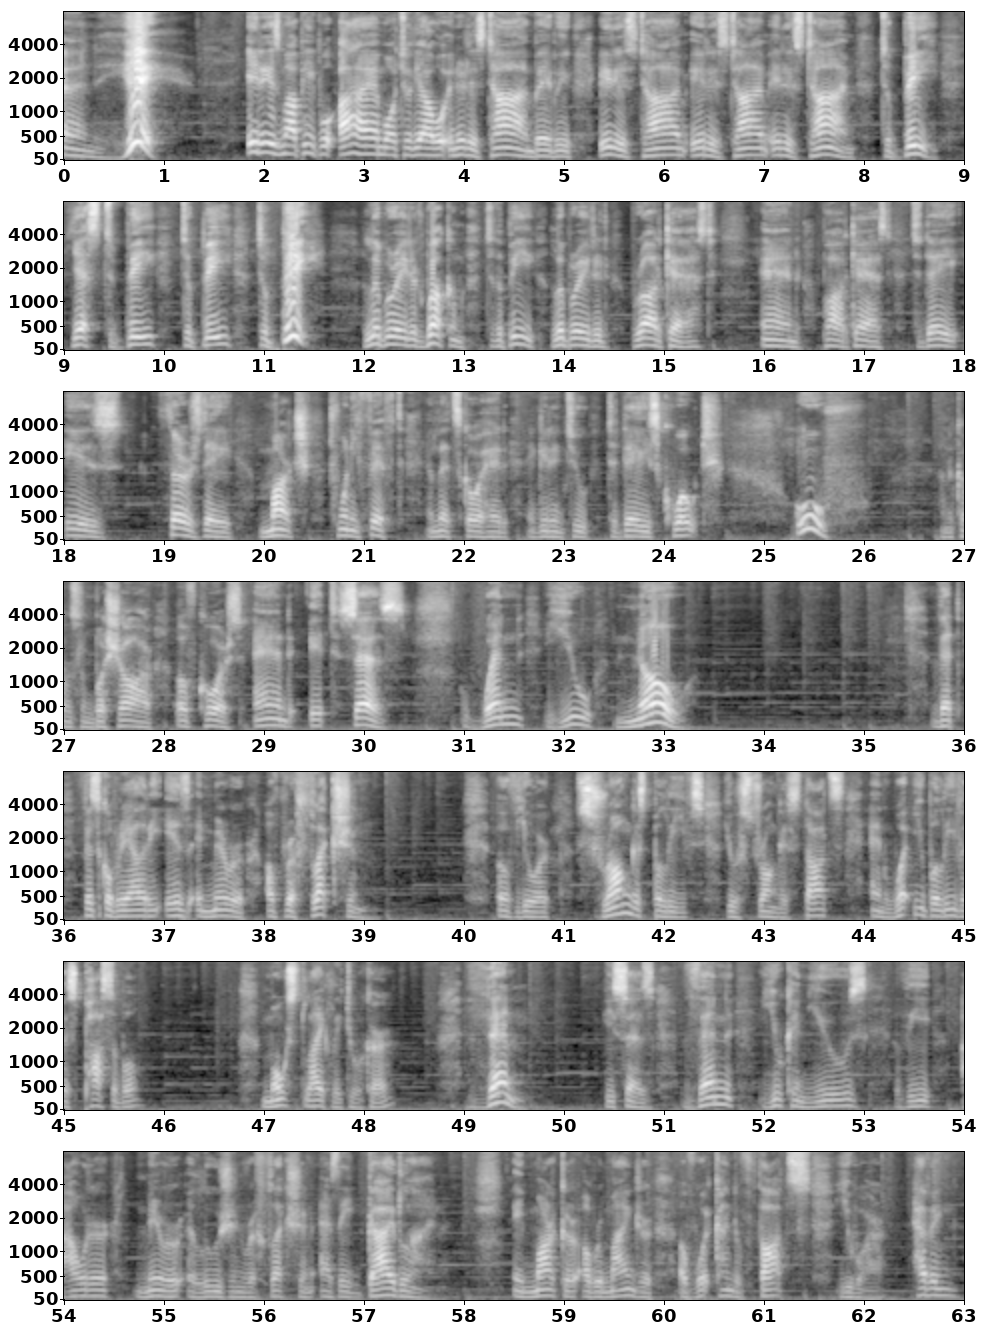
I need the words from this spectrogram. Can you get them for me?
And here it is, my people. I am Ocho and it is time, baby. It is time, it is time, it is time to be, yes, to be, to be, to be liberated. Welcome to the Be Liberated broadcast and podcast. Today is Thursday, March 25th, and let's go ahead and get into today's quote. Ooh and it comes from Bashar, of course, and it says, When you know that physical reality is a mirror of reflection of your strongest beliefs, your strongest thoughts, and what you believe is possible, most likely to occur, then, he says, then you can use the outer mirror illusion reflection as a guideline, a marker, a reminder of what kind of thoughts you are having,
